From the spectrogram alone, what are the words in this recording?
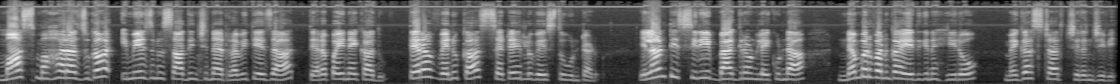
మాస్ మహారాజుగా ఇమేజ్ను సాధించిన రవితేజ తెరపైనే కాదు తెర వెనుక సెటైర్లు వేస్తూ ఉంటాడు. ఎలాంటి సినీ బ్యాక్గ్రౌండ్ లేకుండా నెంబర్ వన్గా ఎదిగిన హీరో మెగాస్టార్ చిరంజీవి.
